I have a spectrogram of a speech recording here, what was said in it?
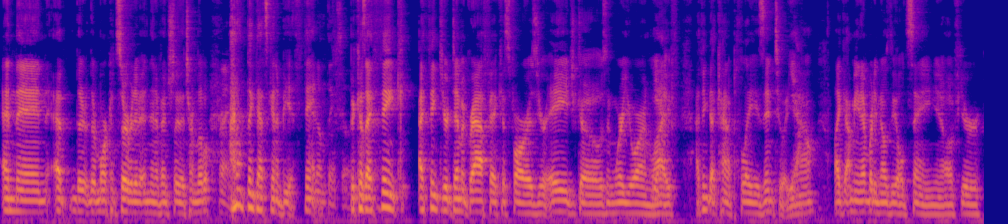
and then uh, they're, they're more conservative and then eventually they turn liberal Right. i don't think that's going to be a thing I don't think so. because i think i think your demographic as far as your age goes and where you are in Yeah. life i think that kind of plays into it you Yeah. know like i mean everybody knows the old saying you know if you're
